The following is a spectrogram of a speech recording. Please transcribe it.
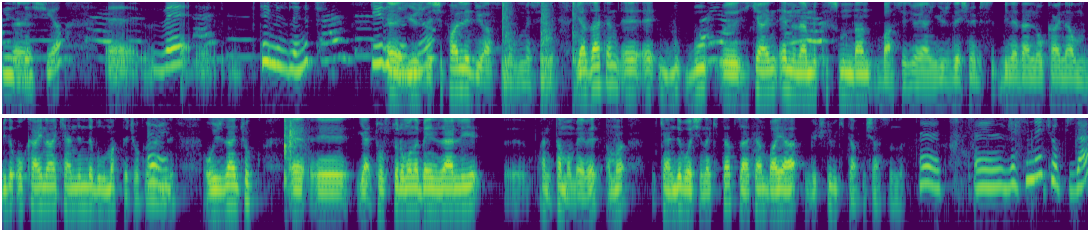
yüzleşiyor. E, ve e, temizlenip geri Evet dönüyor. yüzleşip hallediyor aslında bu meseleyi. Ya zaten e, e, bu, bu e, hikayenin en önemli kısmından bahsediyor. Yani yüzleşme bir, bir nedenle o kaynağı bulmak. Bir de o kaynağı kendinde bulmak da çok önemli. Evet. O yüzden çok e, e, ya Tostoromana benzerliği e, hani tamam evet ama kendi başına kitap zaten bayağı güçlü bir kitapmış aslında. Evet. E, resimleri çok güzel.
